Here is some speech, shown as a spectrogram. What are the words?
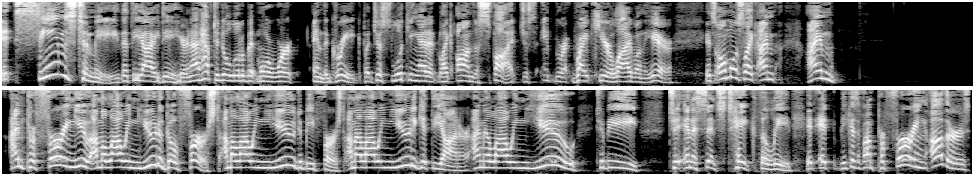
it seems to me that the idea here, and I'd have to do a little bit more work in the Greek, but just looking at it like on the spot, just right here live on the air, it's almost like I'm, I'm, I'm preferring you. I'm allowing you to go first. I'm allowing you to be first. I'm allowing you to get the honor. I'm allowing you to be to, in a sense, take the lead. It, it, because if I'm preferring others,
